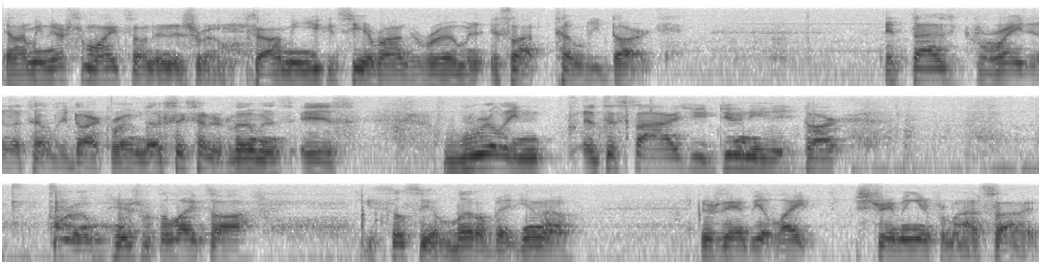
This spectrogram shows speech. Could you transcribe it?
And I mean, there's some lights on in this room. So I mean, you can see around the room and it's not totally dark. It does great in a totally dark room though. 600 lumens is really, at this size, you do need a dark room. Here's with the lights off. You still see a little bit, you know there's ambient light streaming in from outside.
